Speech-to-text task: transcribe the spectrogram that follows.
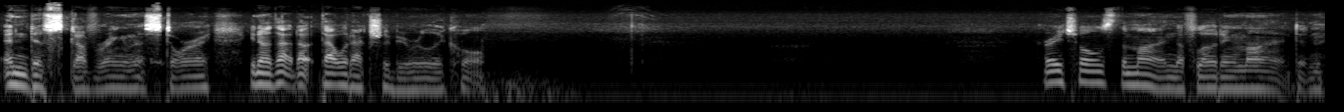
and discovering this story, you know that that would actually be really cool. Rachel's the mind, the floating mind, and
